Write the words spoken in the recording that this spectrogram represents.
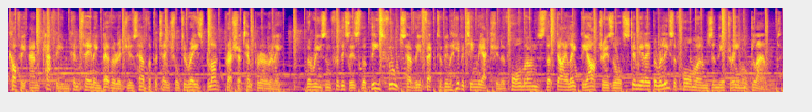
Coffee and caffeine-containing beverages have the potential to raise blood pressure temporarily. The reason for this is that these foods have the effect of inhibiting the action of hormones that dilate the arteries or stimulate the release of hormones in the adrenal gland.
